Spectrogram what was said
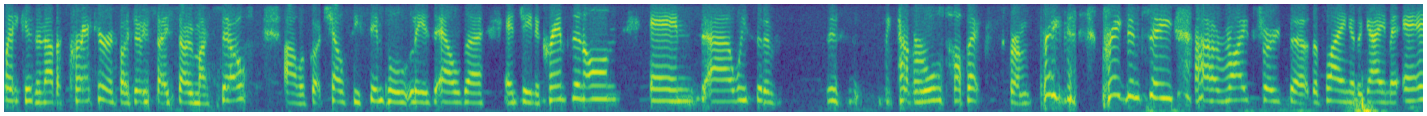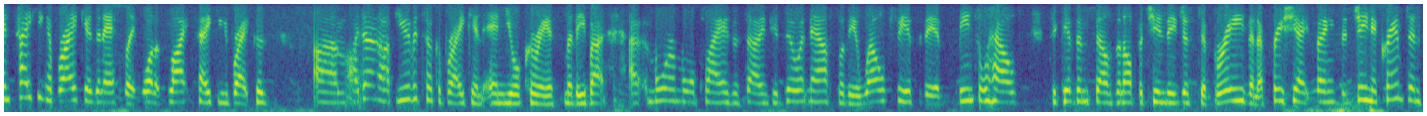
week is another cracker, if I do say so myself. Uh, we've got Chelsea Semple, Les Elder, and Gina Crampton on, and uh, we sort of we cover all topics from pregnancy uh, right through to the playing of the game and, and taking a break as an athlete, what it's like taking a break. Because um, I don't know if you ever took a break in, in your career, Smithy, but uh, more and more players are starting to do it now for their welfare, for their mental health, to give themselves an opportunity just to breathe and appreciate things. And Gina Crampton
